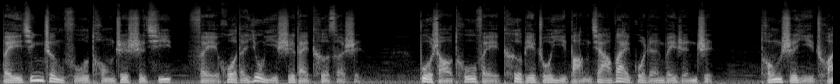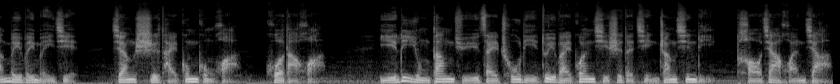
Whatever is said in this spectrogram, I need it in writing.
北京政府统治时期匪祸的又一时代特色是，不少土匪特别着意绑架外国人为人质，同时以传媒为媒介，将事态公共化、扩大化，以利用当局在处理对外关系时的紧张心理，讨价还价，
